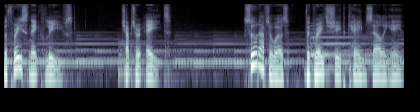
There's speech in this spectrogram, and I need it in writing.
The Three Snake Leaves. Chapter 8 Soon afterwards, the great ship came sailing in,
